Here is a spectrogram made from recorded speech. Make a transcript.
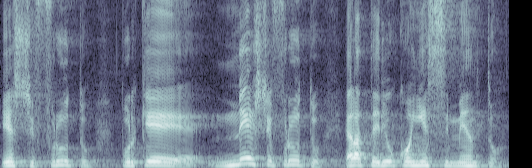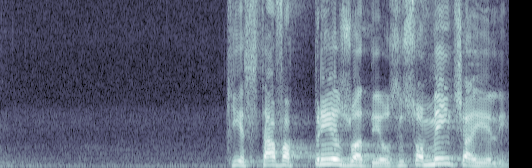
este fruto, porque neste fruto ela teria o conhecimento que estava preso a Deus e somente a Ele.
